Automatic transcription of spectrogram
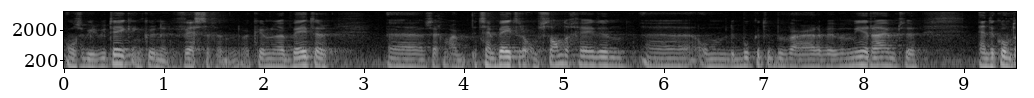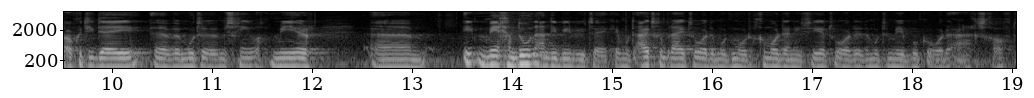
onze bibliotheek in kunnen vestigen? We kunnen daar beter, uh, zeg maar, het zijn betere omstandigheden uh, om de boeken te bewaren. We hebben meer ruimte. En er komt ook het idee, we moeten misschien wat meer ehm, meer gaan doen aan die bibliotheek. Er moet uitgebreid worden, er moet gemoderniseerd worden, er moeten meer boeken worden aangeschaft.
